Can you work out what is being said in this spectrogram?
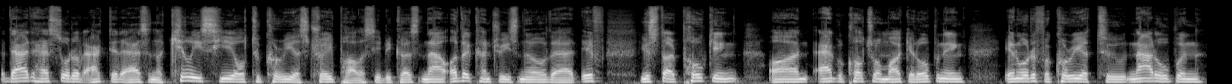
that has sort of acted as an Achilles heel to Korea's trade policy because now other countries know that if you start poking on agricultural market opening, in order for Korea to not open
